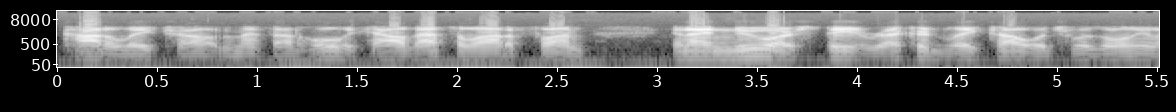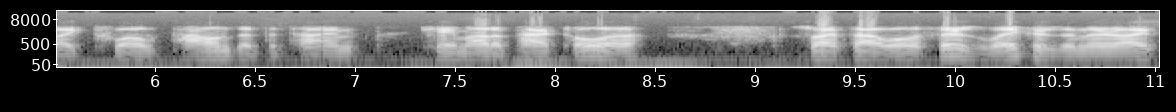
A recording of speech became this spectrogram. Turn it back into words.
caught a lake trout, and I thought, holy cow, that's a lot of fun. And I knew our state record lake trout, which was only like 12 pounds at the time, came out of Pactola. So I thought, well, if there's Lakers in there, I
